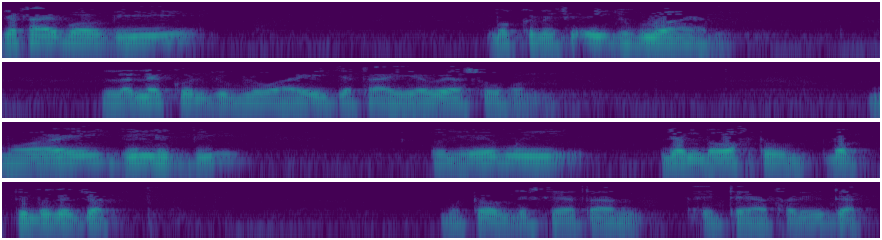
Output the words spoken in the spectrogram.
jotaay boobu bokk na ci ay jubluwaayam la nekkoon jubluwaayu jataay ya weesu woon mooy jullit bi au lieu muy dem ba waxtu dog di bëgg a jot mu toog di seetaan ay théâtre yu gàtt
